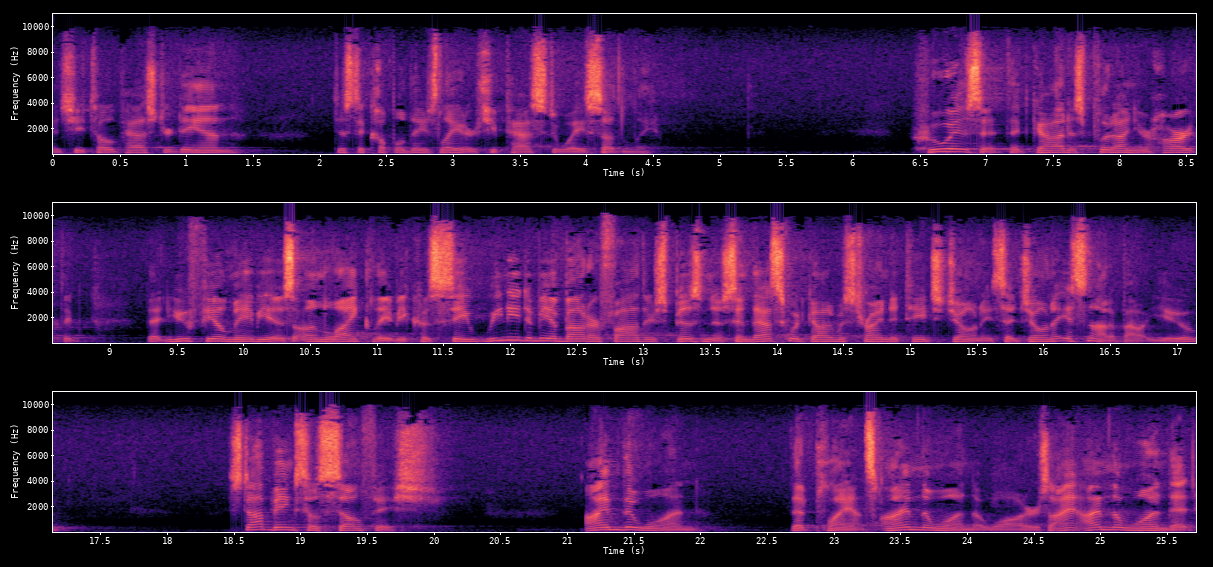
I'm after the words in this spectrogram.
And she told Pastor Dan just a couple days later, she passed away suddenly. Who is it that God has put on your heart that, that you feel maybe is unlikely? Because, see, we need to be about our Father's business. And that's what God was trying to teach Jonah. He said, Jonah, it's not about you. Stop being so selfish. I'm the one that plants. I'm the one that waters. I, am the one that,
